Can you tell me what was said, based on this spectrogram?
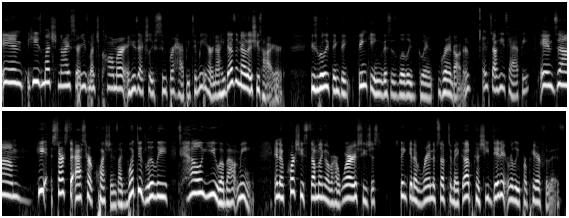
and he's much nicer he's much calmer and he's actually super happy to meet her now he doesn't know that she's hired he's really thinking thinking this is lily's grand- granddaughter. And so he's happy. And um he starts to ask her questions like what did lily tell you about me? And of course she's stumbling over her words. She's just thinking of random stuff to make up because she didn't really prepare for this.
